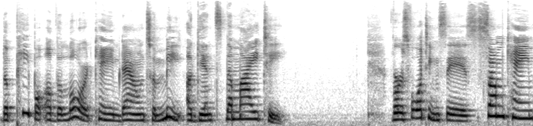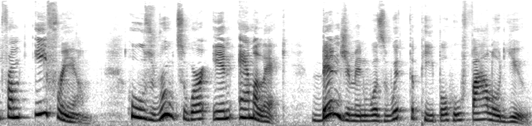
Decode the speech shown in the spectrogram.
The people of the Lord came down to me against the mighty. Verse 14 says, Some came from Ephraim, whose roots were in Amalek Benjamin was with the people who followed you.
